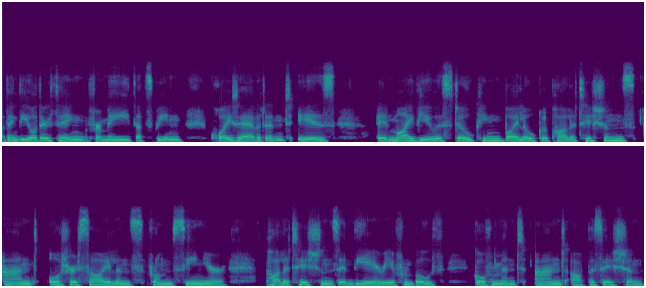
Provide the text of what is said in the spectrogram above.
I think the other thing for me that's been quite evident is in my view, is stoking by local politicians and utter silence from senior politicians in the area from both government and opposition.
